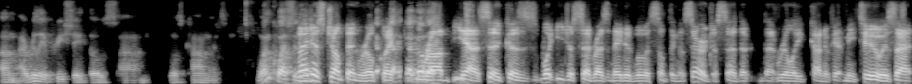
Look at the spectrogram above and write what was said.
um, I really appreciate those, um, those comments. One question. Can I just jump in real quick, yeah, yeah, Rob? Yes, because what you just said resonated with something that Sarah just said that that really kind of hit me too. Is that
